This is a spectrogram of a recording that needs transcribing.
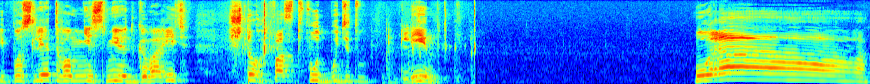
И после этого мне смеют говорить, что фастфуд будет... Блин. Ура!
